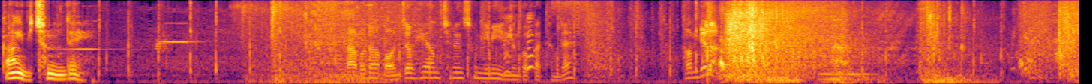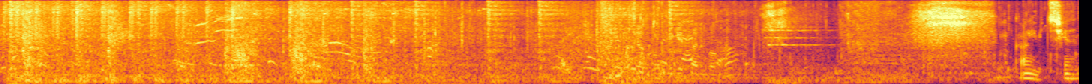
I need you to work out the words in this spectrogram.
깡이 미쳤는데 나보다 먼저 헤엄치는 손님이 있는 것 같은데. 덤벼라. 깡이 미치겠네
